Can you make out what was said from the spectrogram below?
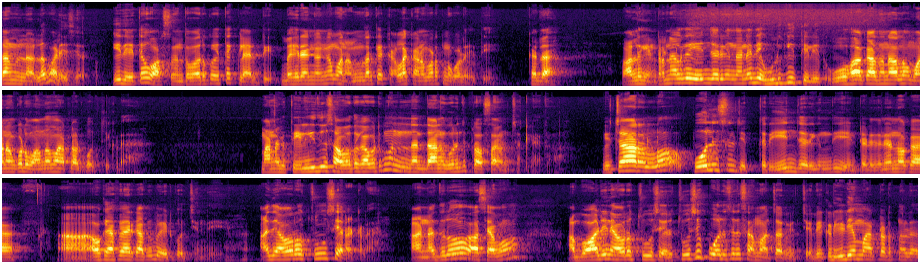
తమిళనాడులో పడేశారు. ఇదైతే వస్తుంది ఇంతవరకు అయితే క్లారిటీ. బహిరంగంగా మనందరికీ కళ్ళ కనబడుతుంది కూడా అయితే. కదా? వాళ్ళకి ఇంటర్నల్గా ఏం జరిగిందనేది అనేది తెలియదు ఊహా కథనాలు మనం కూడా వంద మాట్లాడుకోవచ్చు ఇక్కడ. మనకు తెలియదు సవదు కాబట్టి మనం దాని గురించి ప్రస్తావించట్లేదు. విచారణలో పోలీసులు చెప్తారు ఏం జరిగింది ఏంటి అనేది నేను ఒక ఒక ఎఫ్ఐఆర్ కాపీ బయటకు వచ్చింది అది ఎవరో చూశారు అక్కడ. ఆ నదిలో ఆ శవం ఆ బాడీని ఎవరో చూశారు. చూసి పోలీసులకు సమాచారం ఇచ్చారు. ఇక్కడ ఈడియం మాట్లాడుతున్నాడు?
